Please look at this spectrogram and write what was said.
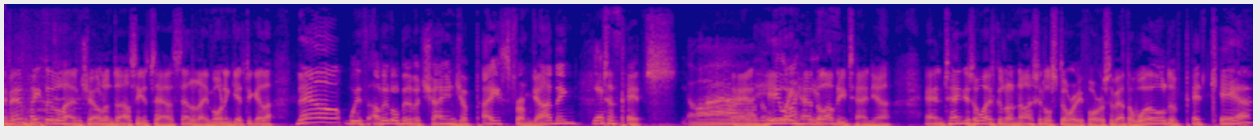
FM, Pete Little and Cheralyn Darcey. It's our Saturday morning get together. Now with a little bit of a change of pace from gardening Yes. to pets. Ah, and but here we like have the lovely Tanya. And Tanya's always got a nice little story for us about the world of pet care.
